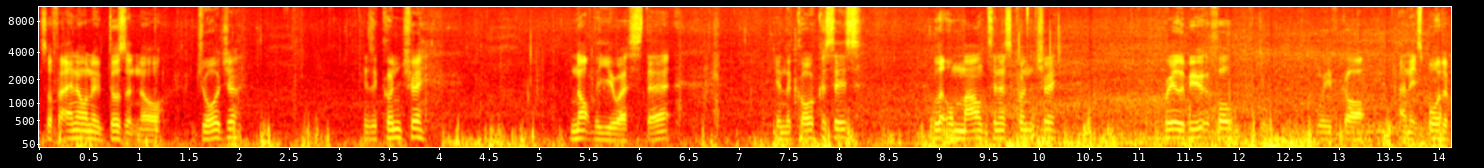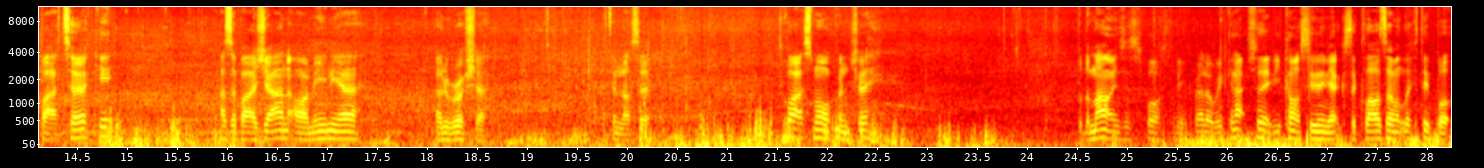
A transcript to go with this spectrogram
So for anyone who doesn't know, Georgia is a country, not the US state, in the Caucasus, little mountainous country, really beautiful. We've got, and it's bordered by Turkey, Azerbaijan, Armenia, and Russia. I think that's it. It's quite a small country, but the mountains are supposed to be incredible. We can actually, you can't see them yet because the clouds haven't lifted, but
